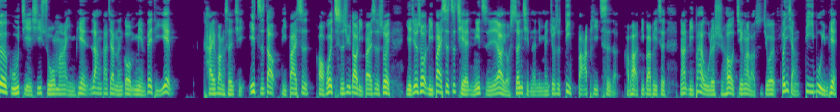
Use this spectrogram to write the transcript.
个股解析索马影片，让大家能够免费体验，开放申请，一直到礼拜四，好，会持续到礼拜四。所以也就是说，礼拜四之前，你只要有申请的，你们就是第八批次的，好不好？第八批次。那礼拜五的时候，金安老师就会分享第一部影片。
